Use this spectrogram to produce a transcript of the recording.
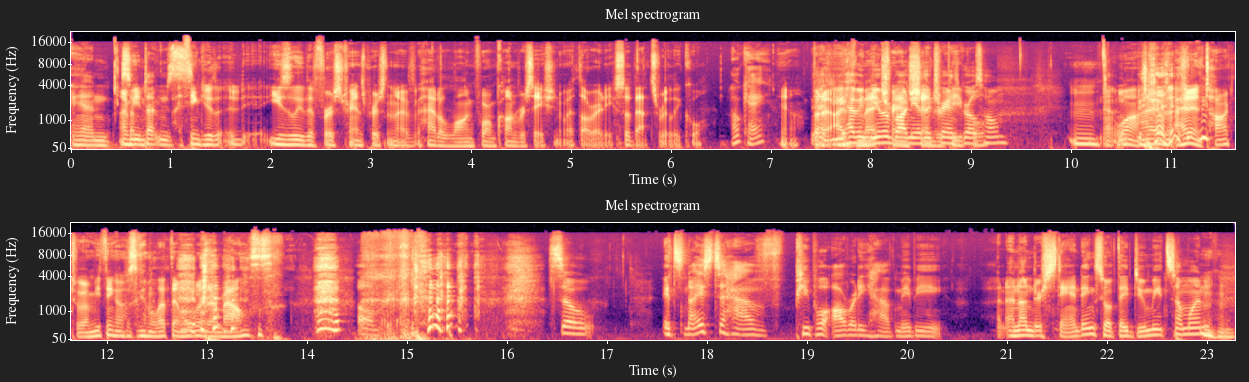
and I mean, sometimes I think you're the, easily the first trans person I've had a long form conversation with already, so that's really cool. okay. Yeah, But I- you I've haven't you ever brought any other trans girls home? Mm, No. Well, I, I didn't talk to them. You think I was going to let them open their mouths? Oh my god. so it's nice to have people already have maybe an, an understanding. So if they do meet someone,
